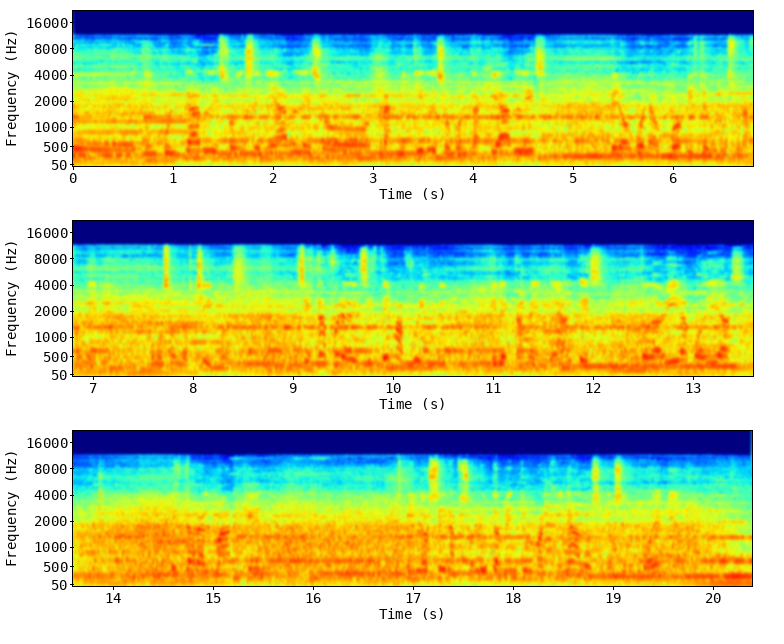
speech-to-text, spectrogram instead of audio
de inculcarles o enseñarles o transmitirles o contagiarles pero bueno, vos viste cómo es una familia, cómo son los chicos. Si estás fuera del sistema, fuiste directamente. Antes todavía podías estar al margen y no ser absolutamente un marginado, sino ser un bohemio.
